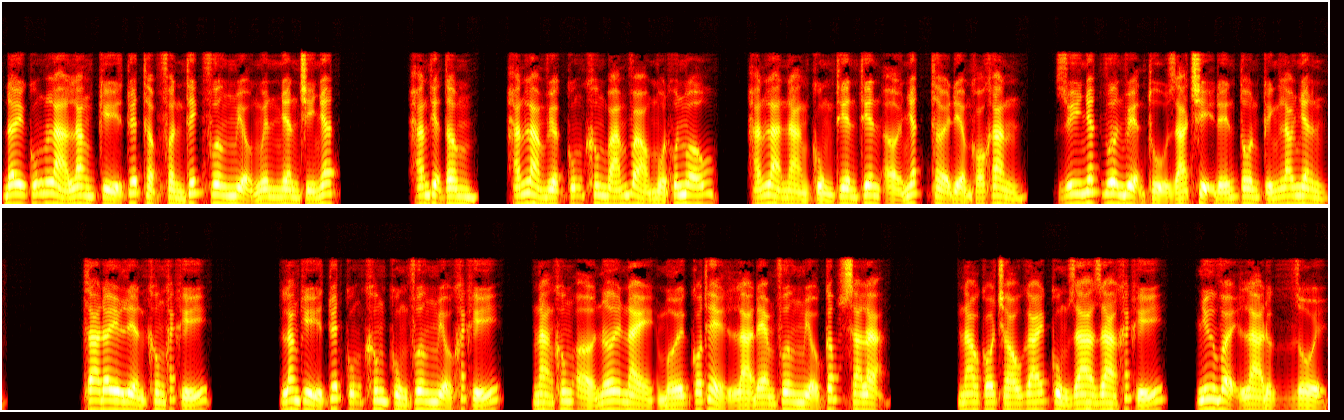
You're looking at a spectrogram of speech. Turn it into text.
Đây cũng là lăng kỳ tuyết thập phần thích phương miểu nguyên nhân trí nhất. Hắn thiện tâm, hắn làm việc cũng không bám vào một khuôn mẫu, hắn là nàng cùng thiên thiên ở nhất thời điểm khó khăn, duy nhất vươn viện thủ giá trị đến tôn kính lao nhân. Ta đây liền không khách khí. Lăng kỳ tuyết cũng không cùng phương miểu khách khí, nàng không ở nơi này mới có thể là đem phương miểu cấp xa lạ. Nào có cháu gái cùng ra ra khách khí, như vậy là được rồi,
